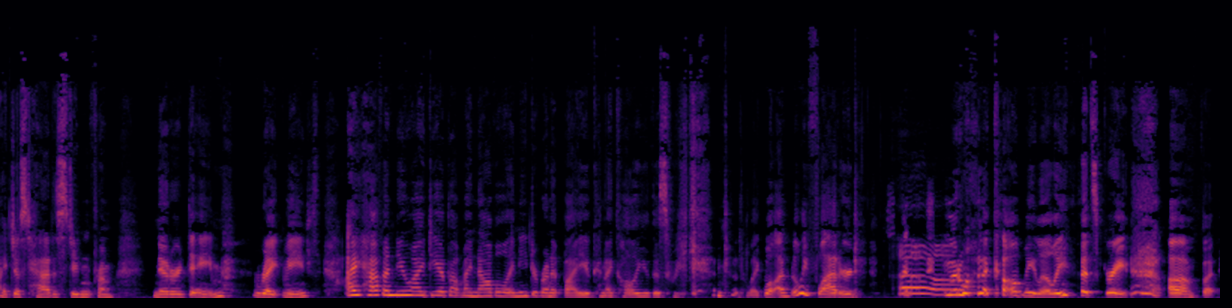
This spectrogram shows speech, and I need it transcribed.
I just had a student from Notre Dame write me, I have a new idea about my novel. I need to run it by you. Can I call you this weekend? Like, well, I'm really flattered. Oh. you would want to call me, Lily. That's great. Um, but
